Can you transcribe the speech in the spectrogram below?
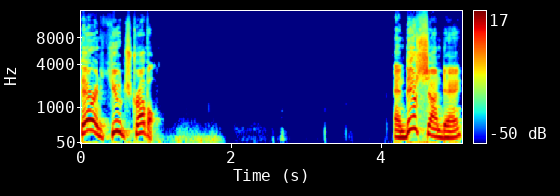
They're in huge trouble. And this Sunday,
